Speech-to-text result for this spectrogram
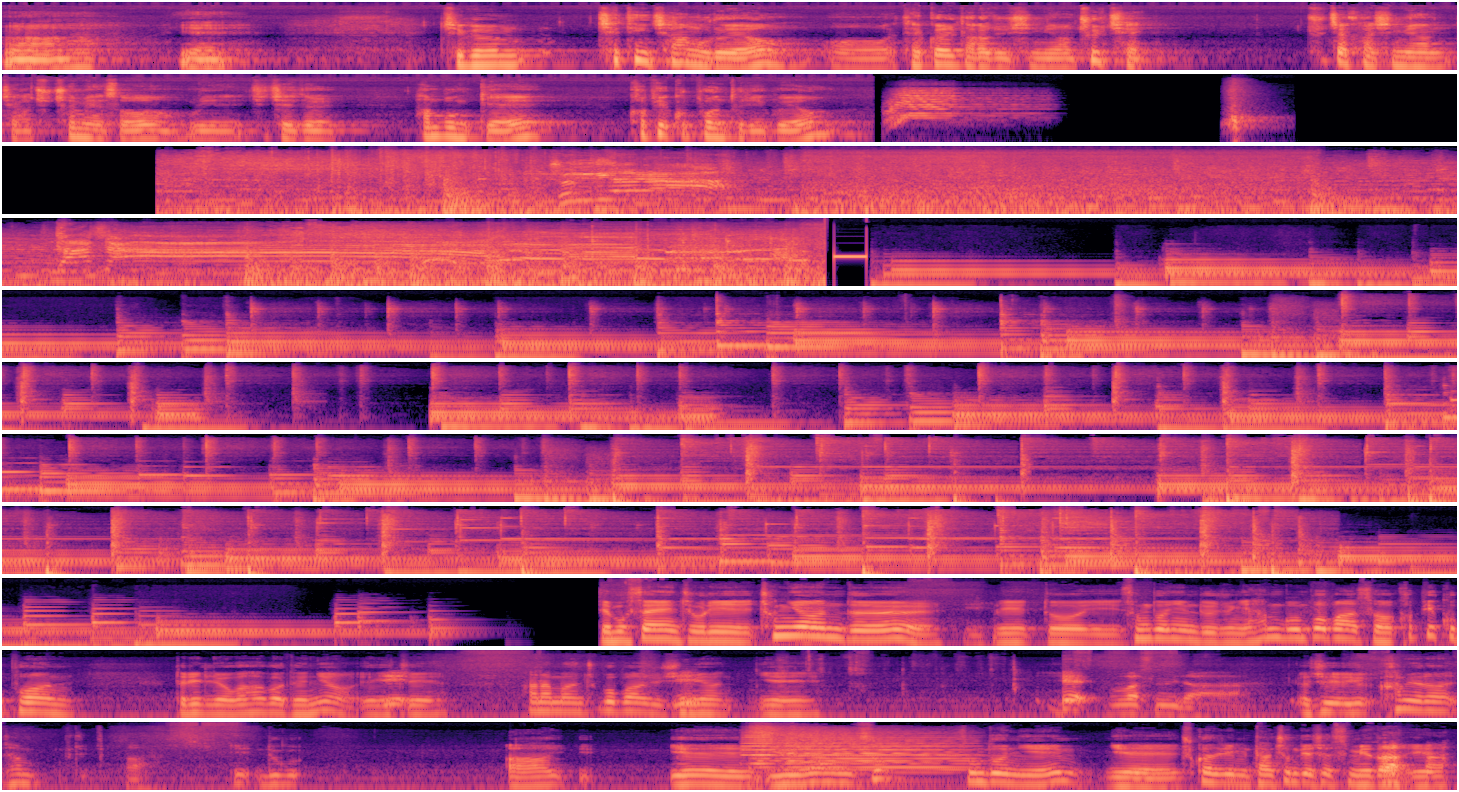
아, 예. 지금 채팅창으로요, 어, 댓글 달아주시면 출첵, 출첵하시면 제가 추첨해서 우리 지체들 한 분께 커피 쿠폰 드리고요. 준비하라! 제 목사님, 저 우리 청년들, 우리 또 이 성도님들 중에 한 분 뽑아서 커피 쿠폰 드리려고 하거든요. 여기 예. 이제 하나만 좀 뽑아 주시면, 예. 네, 고맙습니다. 어, 저 여기 카메라 참, 어. 이, 누구? 아, 이- 예, 유현숙 성도님, 예, 축하드립니다. 당첨되셨습니다. 예.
